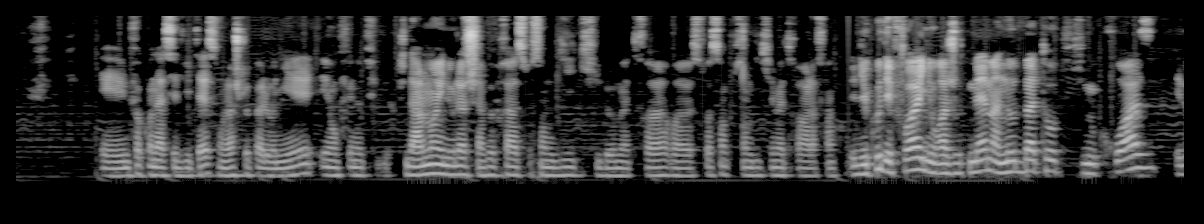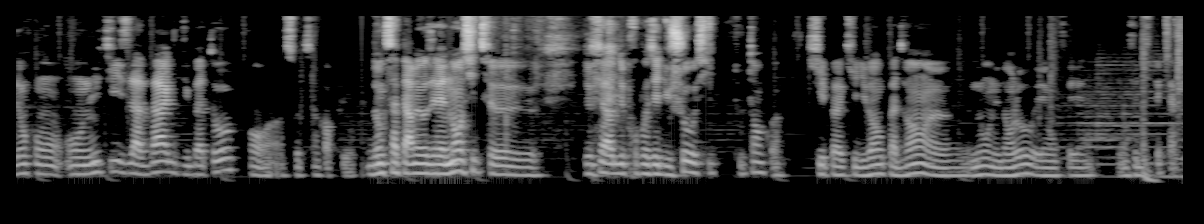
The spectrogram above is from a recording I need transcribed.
Et une fois qu'on a assez de vitesse, on lâche le palonnier et on fait notre figure. Généralement, il nous lâche à peu près à 70 km heure, 60-70 km heure à la fin. Et du coup, des fois, il nous rajoute même un autre bateau qui nous croise. Et donc, on, utilise la vague du bateau pour sauter encore plus haut. Donc, ça permet aux événements aussi de, faire, de proposer du show aussi tout le temps, quoi. Qu'il y ait pas, qu'il y ait du vent ou pas de vent, euh, nous, on est dans l'eau et on fait, et on fait du spectacle.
